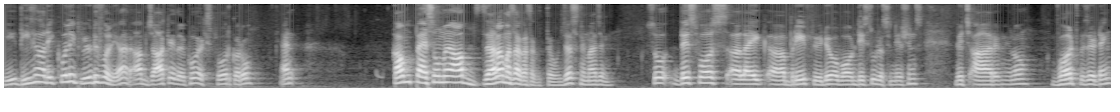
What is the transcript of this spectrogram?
ये दीज आर इक्वली ब्यूटीफुल यार आप जाके देखो एक्सप्लोर करो एंड कम पैसों में आप ज़रा मज़ा कर सकते हो just imagine so this was like brief video about this two destinations which are you know worth visiting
